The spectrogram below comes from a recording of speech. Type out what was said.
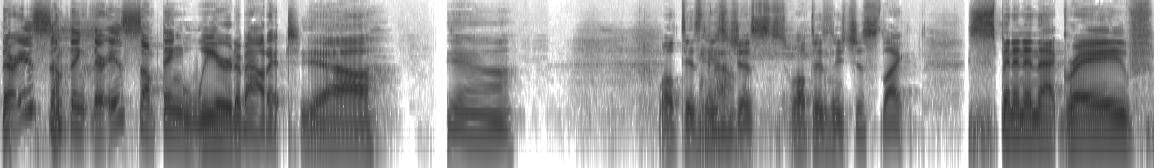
there is something. There is something weird about it. Yeah. Yeah. Walt Disney's Yeah. just Walt Disney's just like spinning in that grave.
